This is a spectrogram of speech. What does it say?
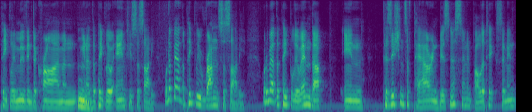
people who move into crime, and you know the people who are anti-society. What about the people who run society? What about the people who end up in positions of power in business and in politics and in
